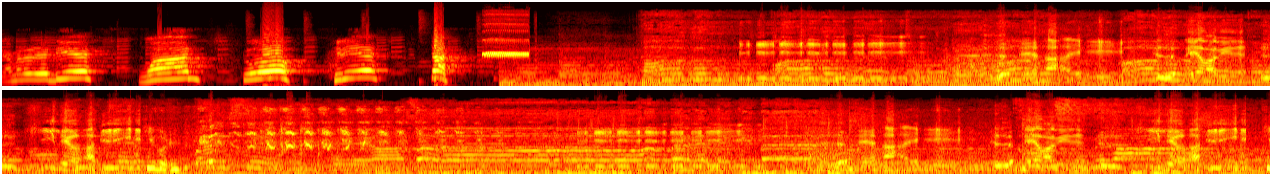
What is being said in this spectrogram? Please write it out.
Camera ready one two three start 哎呀妈逼，气的啊！有人。哎呀妈逼，气的啊！有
